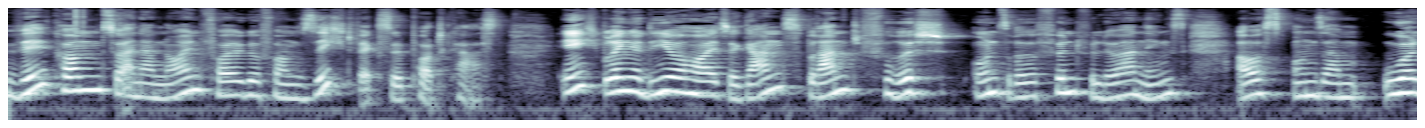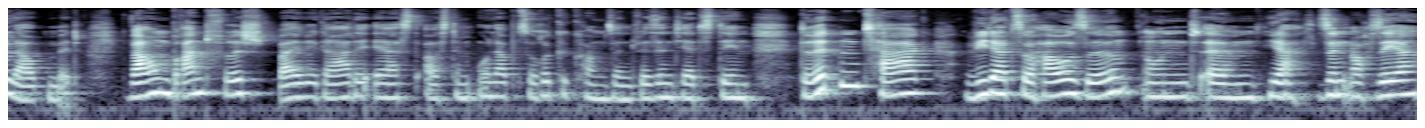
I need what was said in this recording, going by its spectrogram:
Willkommen zu einer neuen Folge vom Sichtwechsel Podcast. Ich bringe dir heute ganz brandfrisch unsere fünf Learnings aus unserem Urlaub mit. Warum brandfrisch? Weil wir gerade erst aus dem Urlaub zurückgekommen sind. Wir sind jetzt den dritten Tag wieder zu Hause und ähm, ja, sind noch sehr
